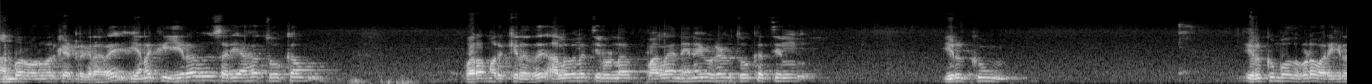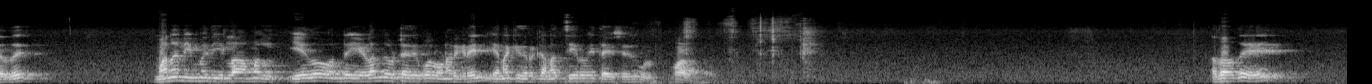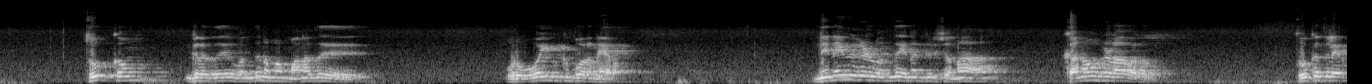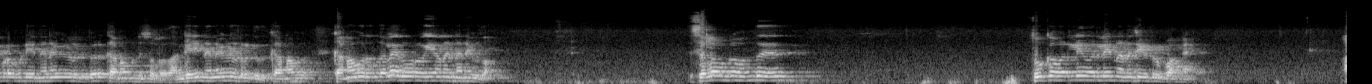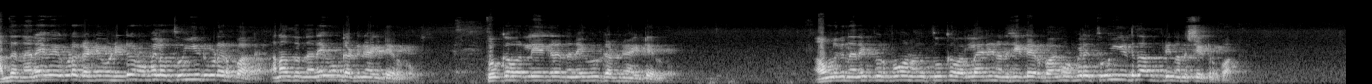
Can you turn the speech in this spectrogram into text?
அன்பர் ஒருவர் கேட்டிருக்கிறாரு எனக்கு இரவு சரியாக தூக்கம் வர மறுக்கிறது. அலுவலகத்தில் உள்ள பல நினைவுகள் தூக்கத்தில் இருக்கும் இருக்கும்போது கூட வருகிறது. மன நிம்மதி இல்லாமல் ஏதோ ஒன்றை இழந்து விட்டதை போல் உணர்கிறேன். எனக்கு இதற்கான தீர்வை தயவு செய்து கொடு- அதாவது அதாவது ங்கிறது வந்து நம்ம மனது ஒரு ஓய்வுக்கு போகிற நேரம். நினைவுகள் வந்து என்னன்னு சொல்லி சொன்னால் கனவுகளாக வருது தூக்கத்தில் ஏற்படக்கூடிய நினைவுகளுக்கு பேர் கனவுன்னு சொல்கிறது அங்கேயும் நினைவுகள் இருக்குது. கனவு கனவு இருந்தாலே அது ஒரு வகையான நினைவு தான். சிலவங்க வந்து தூக்கம் வரலையே வரலையேன்னு நினச்சிக்கிட்டு இருப்பாங்க. அந்த நினைவை கூட கண்டினியூ பண்ணிட்டு உண்மையில தூங்கிட்டு கூட இருப்பாங்க. ஆனால் அந்த நினைவும் கண்டினியூ ஆகிட்டே இருக்கும். தூக்கம் வரலையேங்கிற நினைவும் கண்டினியூ ஆகிட்டே இருக்கும். அவங்களுக்கு நினைப்பு இருப்போம் அவங்க தூக்கம் வரலன்னு நினச்சிக்கிட்டே இருப்பாங்க. உண்மையிலே தூங்கிட்டு தான் இப்படி நினச்சிட்டு இருப்பாங்க.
